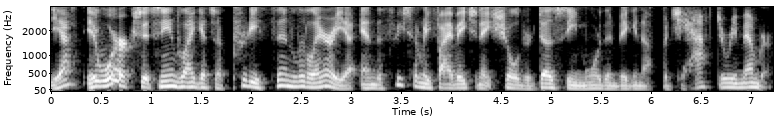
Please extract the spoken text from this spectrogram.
yeah, it works. It seems like it's a pretty thin little area, and the 375 H&H shoulder does seem more than big enough. But you have to remember,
